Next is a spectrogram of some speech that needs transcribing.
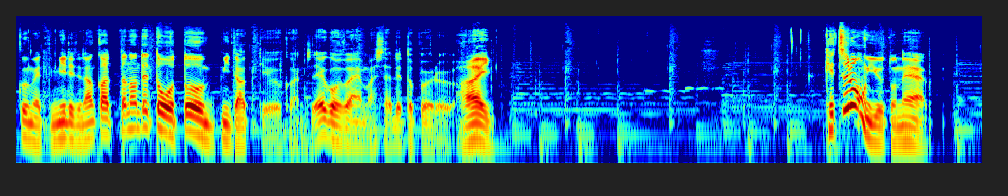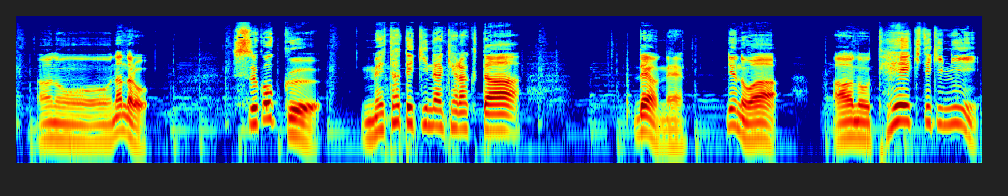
含めて見れてなかったのでとうとう見たっていう感じでございました。デッドプール。はい。結論を言うとねあのー、なんだろう。すごくメタ的なキャラクターだよね。っていうのはあの定期的に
